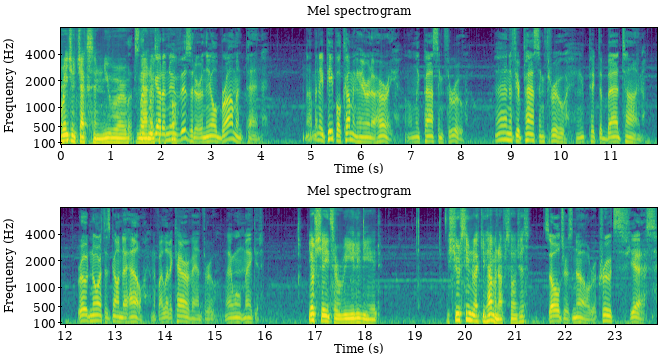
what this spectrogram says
Ranger Jackson, you were... Looks like we got a new visitor in the old Brahmin pen. Not many people coming here in a hurry, only passing through. And if you're passing through, you picked a bad time. Road north has gone to hell, and if I let a caravan through, they won't make it. Your shades are really weird. You sure seem like you have enough soldiers. Soldiers, no. Recruits, yes.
